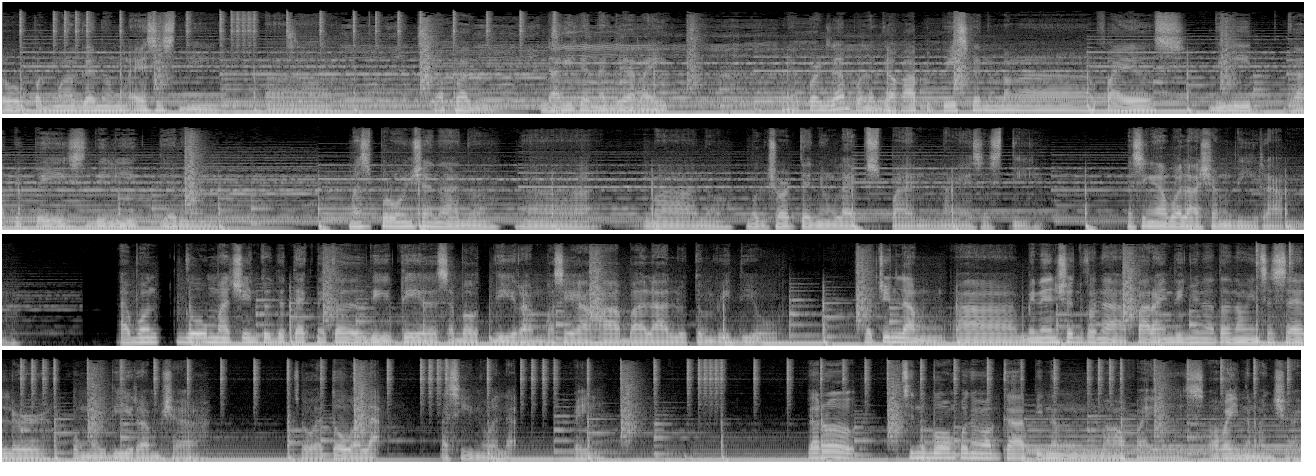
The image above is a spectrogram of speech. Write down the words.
So pag mga ganong SSD, uh, kapag lagi ka nagra-write, uh, for example, nagka-copy paste ka ng mga files, delete, copy paste, delete, ganun. Mas prone siya na ano, na ma, ano, mag-shorten yung lifespan ng SSD. Kasi nga wala siyang DRAM. I won't go much into the technical details about DRAM kasi hahaba lalo tong video. But yun lang, uh, minention ko na para hindi nyo natanongin sa seller kung may DRAM siya. So ito wala. As in wala. Okay? Pero sinubukan ko na mag-copy ng mga files. Okay naman siya.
